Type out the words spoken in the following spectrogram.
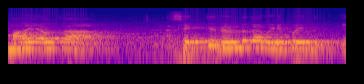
మన యొక్క శక్తి రెండుగా విడిపోయింది.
